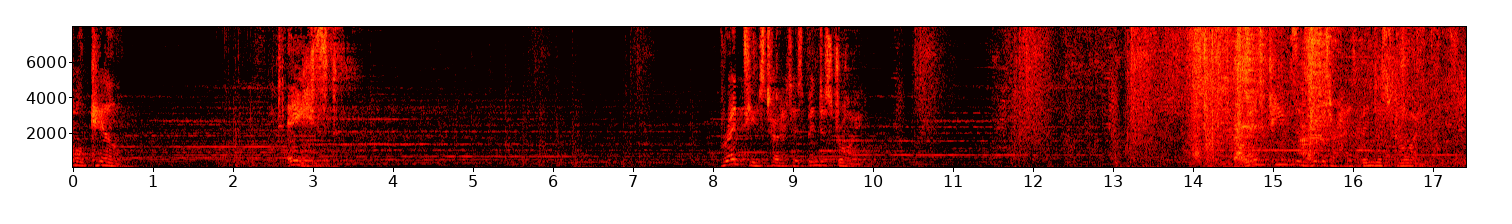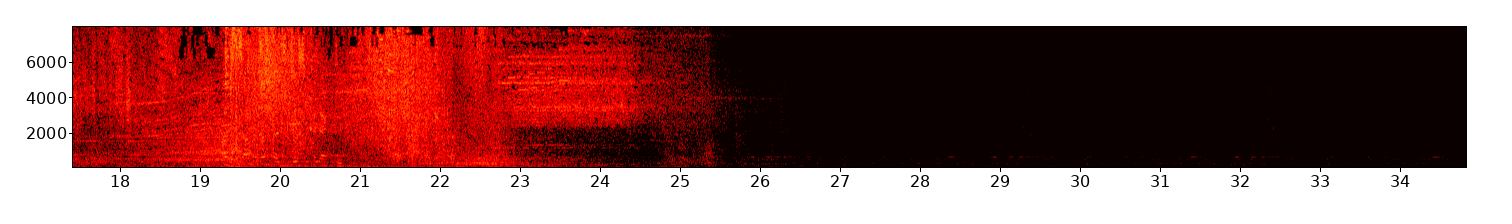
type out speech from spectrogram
Double kill. Aced. Red team's turret has been destroyed. Red team's inhibitor has been destroyed.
